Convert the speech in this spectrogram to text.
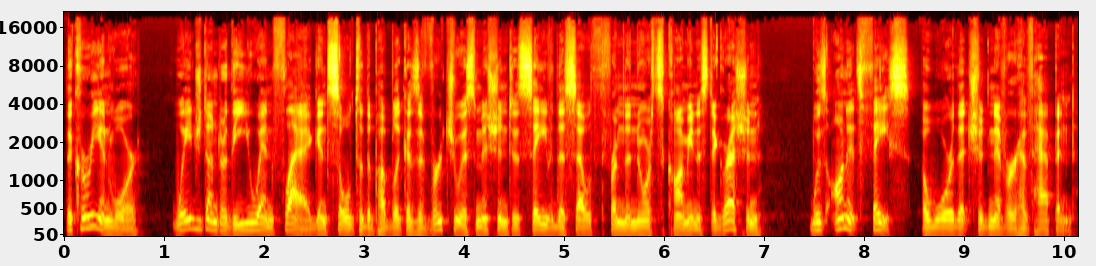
The Korean War, waged under the UN flag and sold to the public as a virtuous mission to save the South from the North's communist aggression, was on its face a war that should never have happened.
